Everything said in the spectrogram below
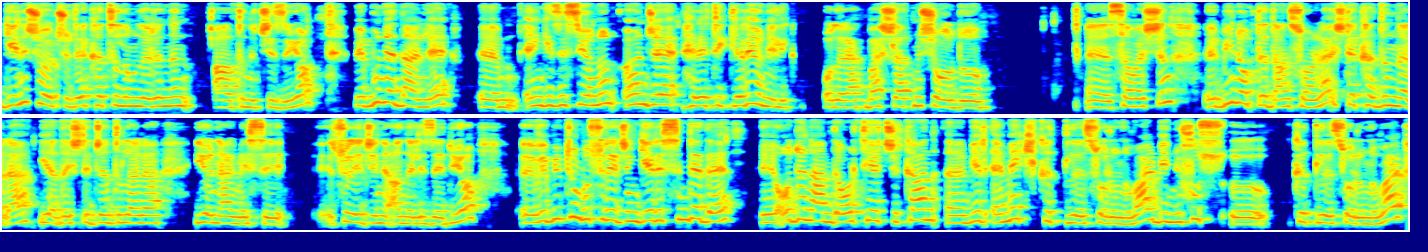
geniş ölçüde katılımlarının altını çiziyor ve bu nedenle e, Engizisyon'un önce heretiklere yönelik olarak başlatmış olduğu savaşın bir noktadan sonra işte kadınlara ya da işte cadılara yönelmesi sürecini analiz ediyor. Ve bütün bu sürecin gerisinde de e, o dönemde ortaya çıkan e, bir emek kıtlığı sorunu var, bir nüfus e, kıtlığı sorunu var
